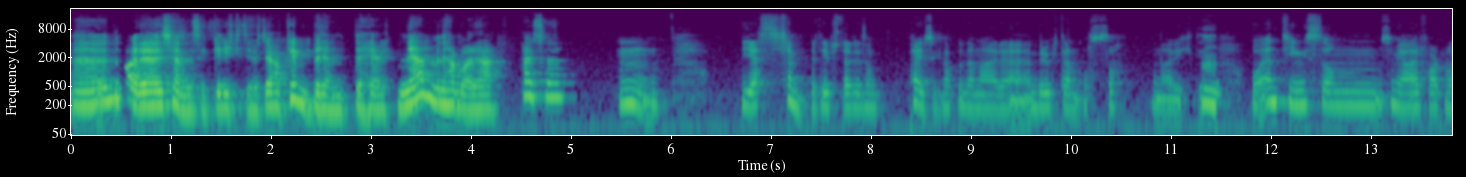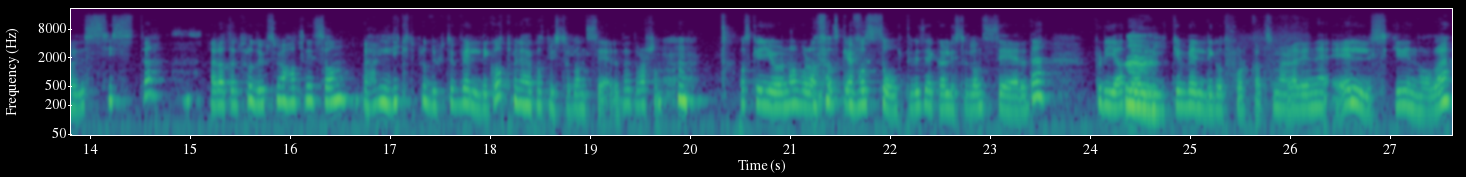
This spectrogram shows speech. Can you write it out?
Eh, det bare kjennes ikke riktig ut. Jeg har ikke brent det helt ned, men jeg har bare pause. Mm. Yes, kjempetips. Det er liksom pauseknappen, den er uh, Bruk den også. Den er viktig. Mm. Og en ting som, som, jeg har erfart nå i det siste, er at et produkt som jeg har hatt litt sånn Jeg har likt produktet veldig godt, men jeg har ikke hatt lyst til å lansere det. Det var sånn Hva skal jeg gjøre nå? Hvordan skal jeg få solgt det hvis jeg ikke har lyst til å lansere det? Fordi at jeg mm. liker veldig godt folka som er der inne. Jeg elsker innholdet.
